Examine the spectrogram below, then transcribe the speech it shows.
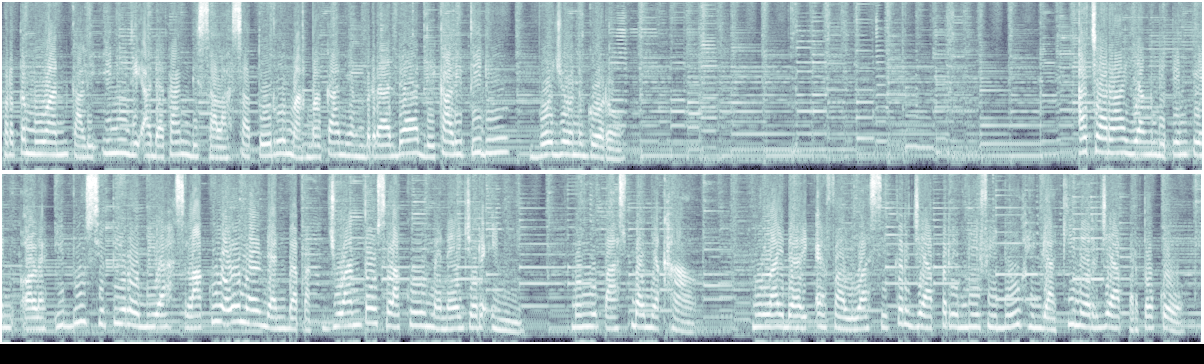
Pertemuan kali ini diadakan di salah satu rumah makan yang berada di Kalitidu, Bojonegoro. Acara yang dipimpin oleh Ibu Siti Robiah selaku owner dan Bapak Juanto selaku manajer ini mengupas banyak hal, mulai dari evaluasi kerja per individu hingga kinerja per toko.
